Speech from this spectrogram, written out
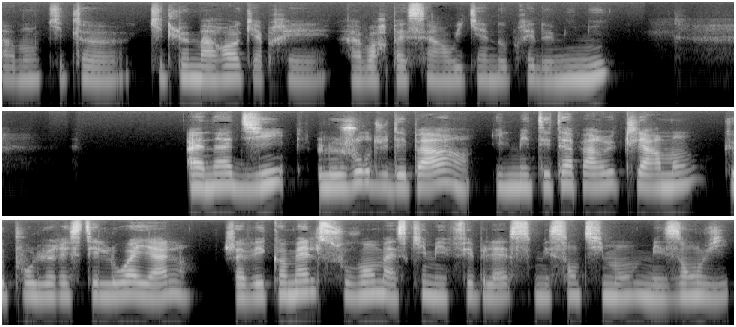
euh, quitte le Maroc après avoir passé un week-end auprès de Mimi, Anna dit Le jour du départ, il m'était apparu clairement que pour lui rester loyale, j'avais comme elle souvent masqué mes faiblesses, mes sentiments, mes envies,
